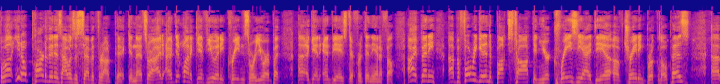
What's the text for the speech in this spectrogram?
Well, you know, part of it is I was a seventh round pick, and that's where I, I didn't want to give you any credence where you are. But uh, again, NBA is different than the NFL. All right, Benny. Uh, before we get into Bucks talk and your crazy idea of trading Brook Lopez, uh,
